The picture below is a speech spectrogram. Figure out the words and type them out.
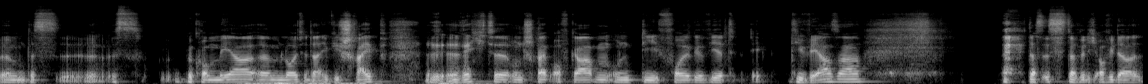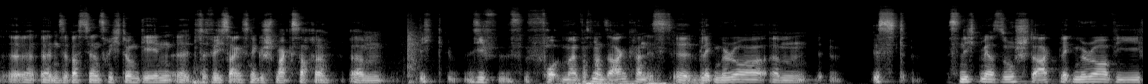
ähm, das äh, es bekommen mehr ähm, Leute da irgendwie Schreibrechte und Schreibaufgaben und die Folge wird diverser das ist, da würde ich auch wieder äh, in Sebastians Richtung gehen. Äh, das würde ich sagen, ist eine Geschmackssache. Ähm, ich, die, was man sagen kann, ist, äh, Black Mirror ähm, ist, ist nicht mehr so stark Black Mirror wie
